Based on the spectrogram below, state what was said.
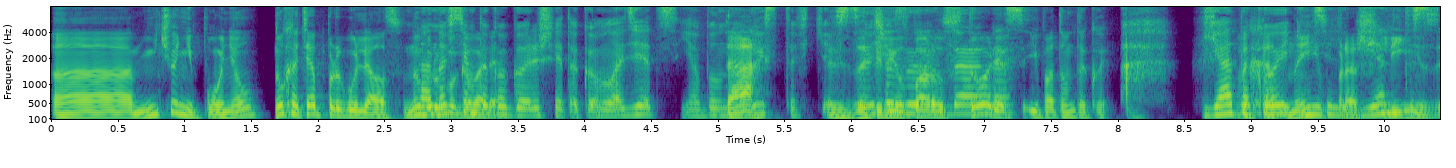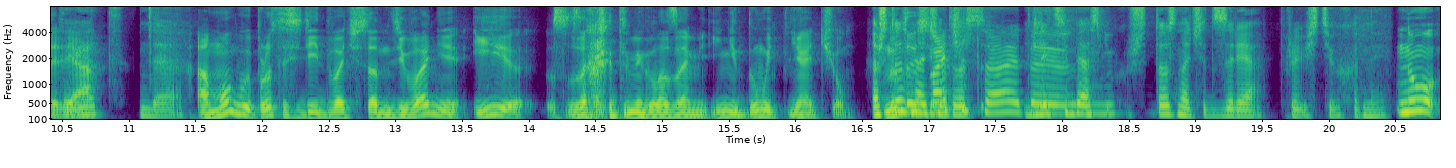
а, ничего не понял, ну, хотя бы прогулялся, ну, а на грубо всем говоря. такой говоришь, я такой молодец, я был Да. на выставке. Запилил щас, пару да, сторис, и потом такой, «А, Я такой Выходные интеллигент, прошли не зря. Да. а мог бы просто сидеть два часа на диване и с закрытыми глазами и не думать ни о чем. А что Ну, то есть- значит Два вот часа это... для тебя? не- Что значит зря провести выходные? Ну,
